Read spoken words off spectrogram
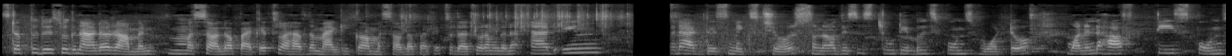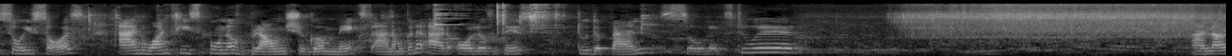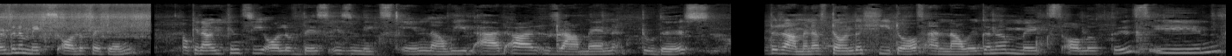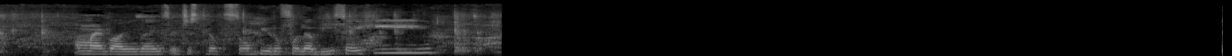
step to this we're gonna add our ramen masala packet. So i have the maggi ka masala packet. So that's what i'm gonna add in. I'm gonna add this mixture. So now this is two tablespoons water one and a half teaspoon soy sauce and one teaspoon of brown sugar mix. And i'm gonna add all of this to the pan. So let's do it. And now we're gonna mix all of it in okay now you can see all of this is mixed in. Now we'll add our ramen to this. The ramen i've turned the heat off and now we're gonna mix all of this in. Oh my god you guys it just looks so beautiful. Abhi he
